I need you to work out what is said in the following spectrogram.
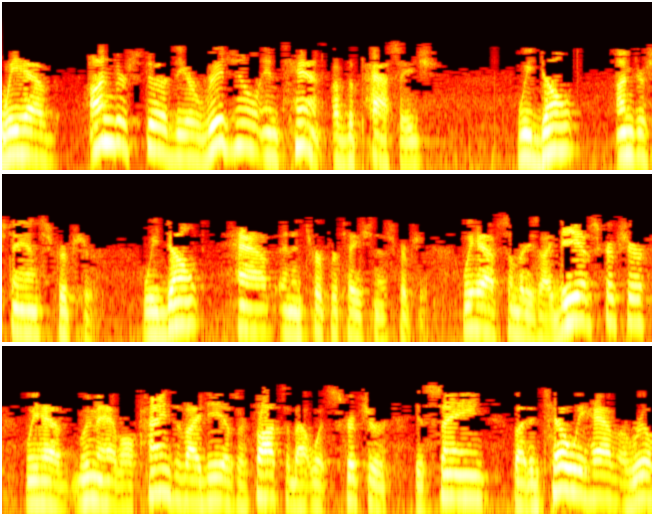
we have understood the original intent of the passage, we don't understand Scripture. We don't have an interpretation of Scripture. We have somebody's idea of Scripture. We have we may have all kinds of ideas or thoughts about what Scripture is saying, but until we have a real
